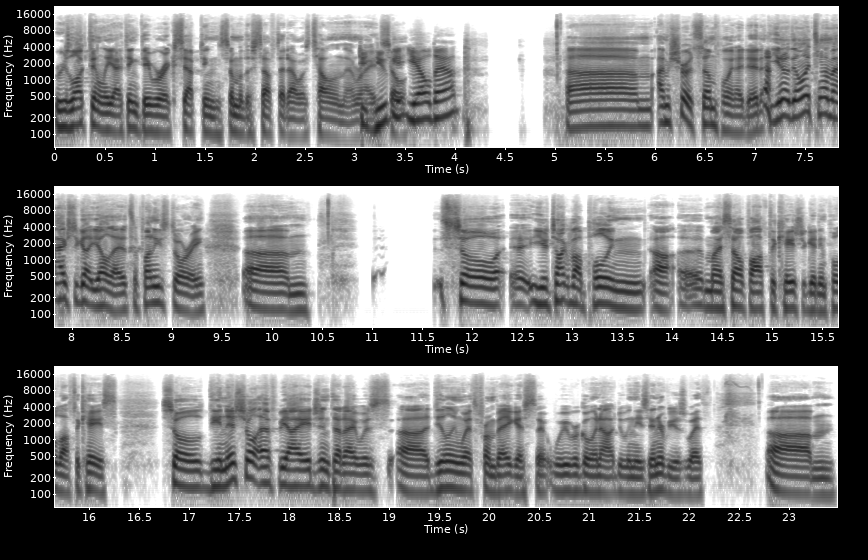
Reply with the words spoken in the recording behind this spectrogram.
reluctantly i think they were accepting some of the stuff that i was telling them right? did you so, get yelled at um, I'm sure at some point I did. You know, the only time I actually got yelled at, it's a funny story. Um, so uh, you talk about pulling uh, uh, myself off the case or getting pulled off the case. So the initial FBI agent that I was uh, dealing with from Vegas that we were going out doing these interviews with, um,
